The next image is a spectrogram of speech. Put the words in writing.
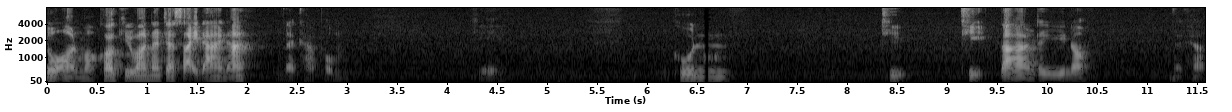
ตัวอ่อนหมอก็คิดว่าน่าจะใส่ได้นะนะครับผมคคุณทิทิตารีเนาะนะครับ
